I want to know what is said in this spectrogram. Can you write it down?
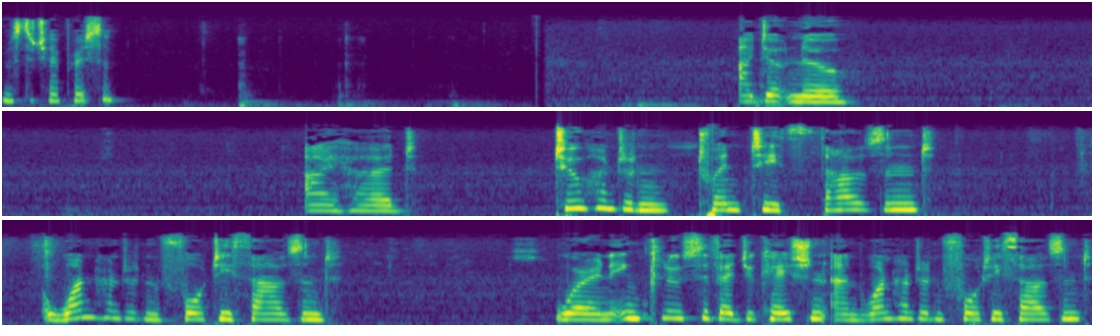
Mr. Chairperson. I don't know. I heard 220,000, 140,000 were in inclusive education and 140,000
